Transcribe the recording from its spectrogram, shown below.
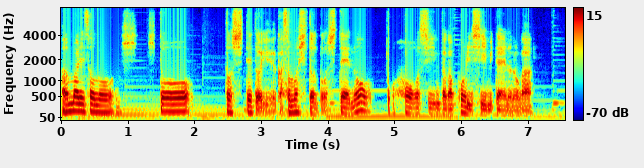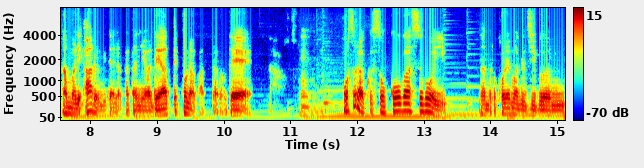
あんまりそのひ人としてというか、その人としての方針とかポリシーみたいなのがあんまりあるみたいな方には出会ってこなかったので、うんおそらくそこがすごい、なんだろう、これまで自分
